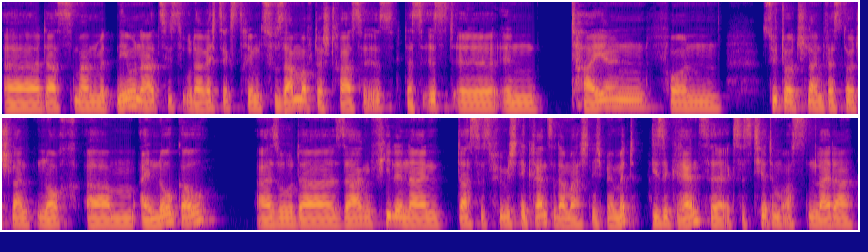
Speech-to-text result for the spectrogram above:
äh, dass man mit Neonazis oder Rechtsextremen zusammen auf der Straße ist. Das ist äh, in Teilen von Süddeutschland, Westdeutschland noch ähm, ein No-Go. Also da sagen viele, nein, das ist für mich eine Grenze, da mache ich nicht mehr mit. Diese Grenze existiert im Osten leider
